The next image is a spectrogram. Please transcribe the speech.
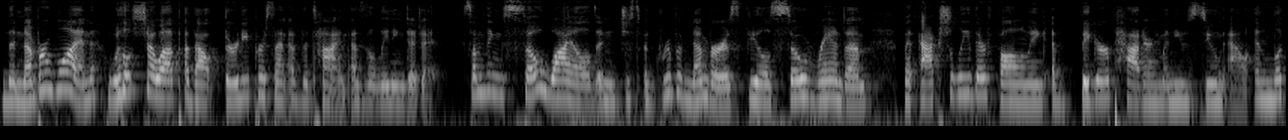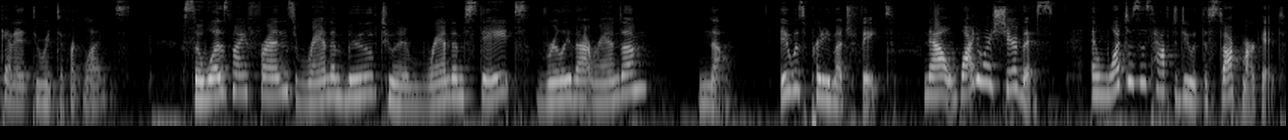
the number one will show up about 30% of the time as the leading digit. Something so wild and just a group of numbers feels so random, but actually they're following a bigger pattern when you zoom out and look at it through a different lens. So, was my friend's random move to a random state really that random? No, it was pretty much fate. Now, why do I share this? And what does this have to do with the stock market?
